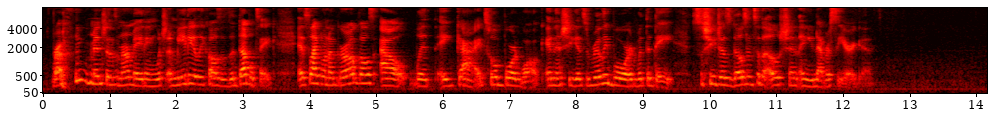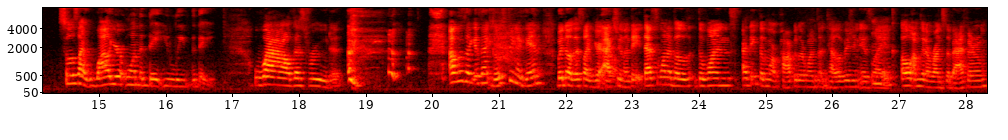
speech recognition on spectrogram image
Rebel mentions mermaiding, which immediately causes a double take. It's like when a girl goes out with a guy to a boardwalk, and then she gets really bored with the date, so she just goes into the ocean and you never see her again. So it's like while you're on the date, you leave the date. Wow, that's rude. I was like, is that ghosting again? But no, that's like you're actually on a date. That's one of those the ones I think the more popular ones on television is Mm-hmm. like, oh, I'm gonna run to the bathroom,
